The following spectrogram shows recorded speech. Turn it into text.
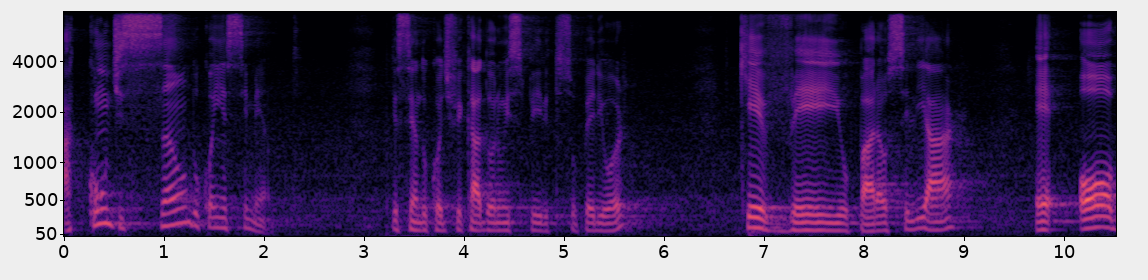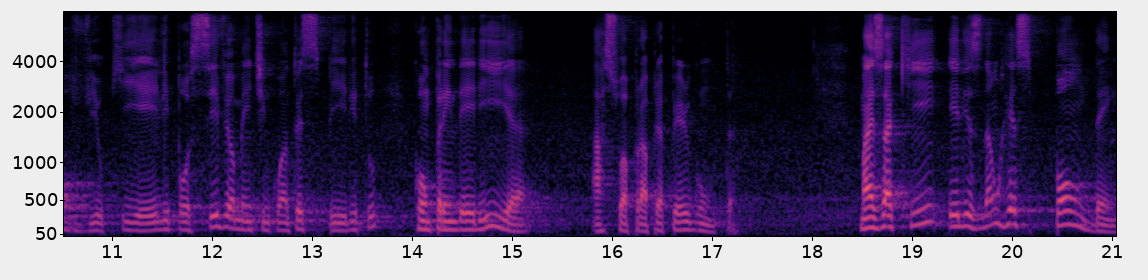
A condição do conhecimento, porque sendo o codificador um espírito superior, que veio para auxiliar, é óbvio que ele, possivelmente enquanto espírito, compreenderia a sua própria pergunta. Mas aqui eles não respondem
